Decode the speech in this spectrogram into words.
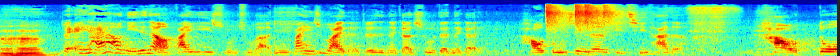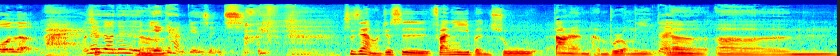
嗯哼，对，哎、还好你现在有翻译输出啊，你翻译出来的就是那个书的那个好读性，真的比其他的好多了。唉我那时候真的是嗯边看边生气。是这样，就是翻译一本书当然很不容易。对那呃，嗯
